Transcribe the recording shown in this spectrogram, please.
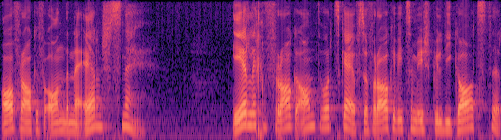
Anfragen von anderen ernst zu nehmen. Ehrlich auf Fragen Antwort zu geben. Auf so Fragen wie zum Beispiel, wie geht es dir?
